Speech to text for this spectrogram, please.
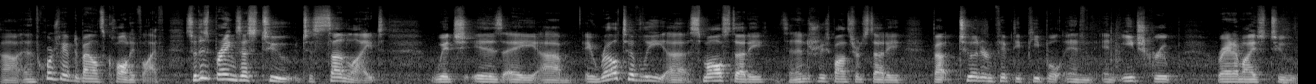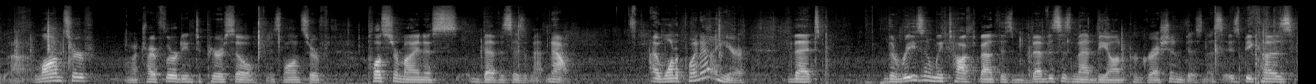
Uh, and of course, we have to balance quality of life. So this brings us to, to sunlight which is a, um, a relatively uh, small study. It's an industry sponsored study, about 250 people in, in each group randomized to uh, Lonsurf, uh, trifluridine tipiracil is Lonsurf, plus or minus bevacizumab. Now, I want to point out here that the reason we talked about this bevacizumab beyond progression business is because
